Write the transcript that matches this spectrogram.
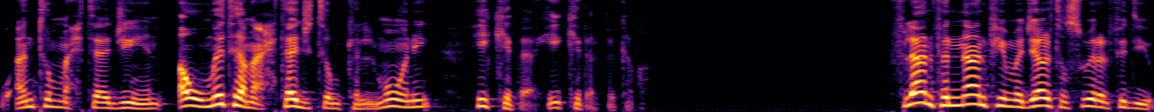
وأنتم محتاجين أو متى ما احتجتم كلموني هي كذا هي كذا الفكرة. فلان فنان في مجال تصوير الفيديو.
